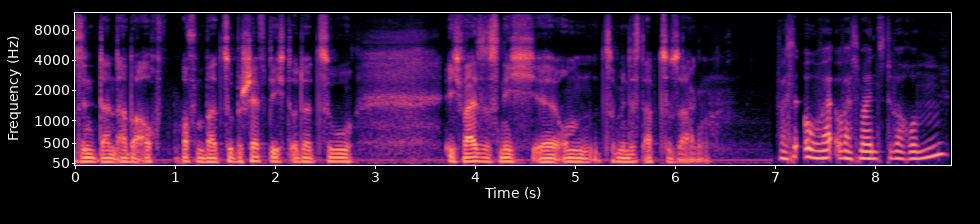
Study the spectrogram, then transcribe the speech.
sind dann aber auch offenbar zu beschäftigt oder zu, ich weiß es nicht, äh, um zumindest abzusagen. Was, oh, was meinst du, warum?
